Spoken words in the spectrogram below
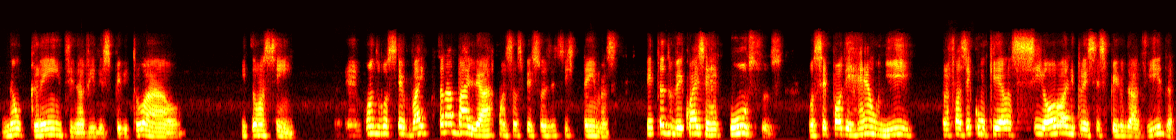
não crente na vida espiritual. Então, assim, é, quando você vai trabalhar com essas pessoas, esses temas, tentando ver quais recursos você pode reunir para fazer com que elas se olhem para esse espelho da vida,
